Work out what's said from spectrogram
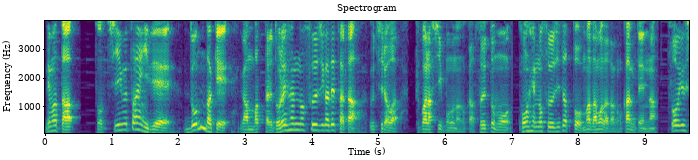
で、また、そのチーム単位でどんだけ頑張ったらどれ辺の数字が出たらうちらは素晴らしいものなのか、それともこの辺の数字だとまだまだなのかみたいな、そういう指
